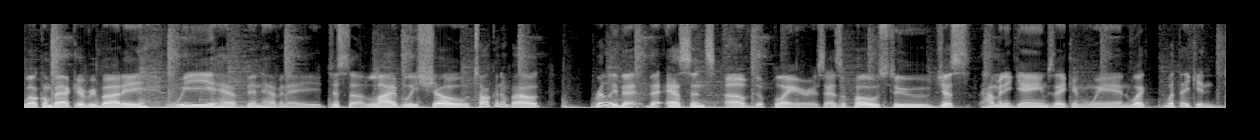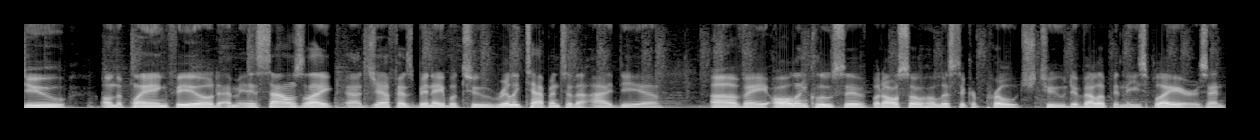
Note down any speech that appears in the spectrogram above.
Welcome back, everybody. We have been having a just a lively show talking about really the the essence of the players, as opposed to just how many games they can win, what what they can do on the playing field. I mean, it sounds like uh, Jeff has been able to really tap into the idea of a all-inclusive but also holistic approach to developing these players and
